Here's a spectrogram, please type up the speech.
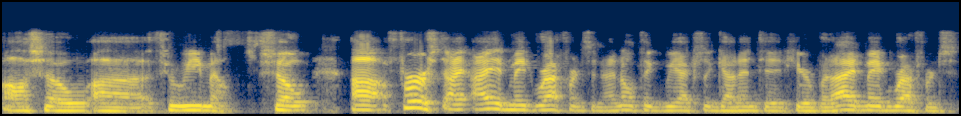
also, uh, through email. So, uh, first, I, I had made reference, and I don't think we actually got into it here, but I had made reference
